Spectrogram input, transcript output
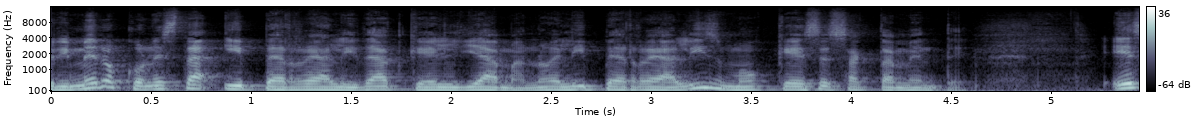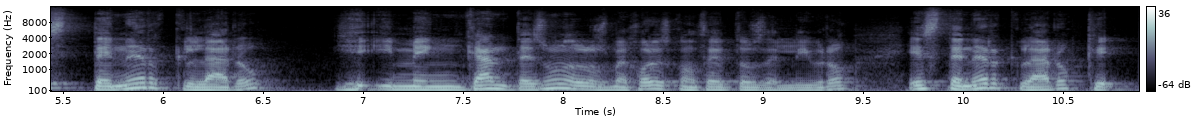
Primero con esta hiperrealidad que él llama, ¿no? El hiperrealismo, que es exactamente? Es tener claro, y, me encanta, es uno de los mejores conceptos del libro, es tener claro que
